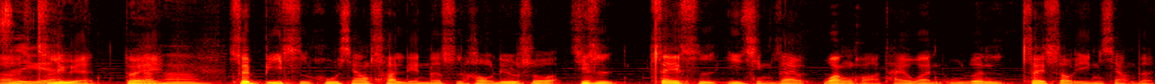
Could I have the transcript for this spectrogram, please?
资源，呃、源对，嗯、所以彼此互相串联的时候，例如说，其实这次疫情在万华、台湾，无论最受影响的，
